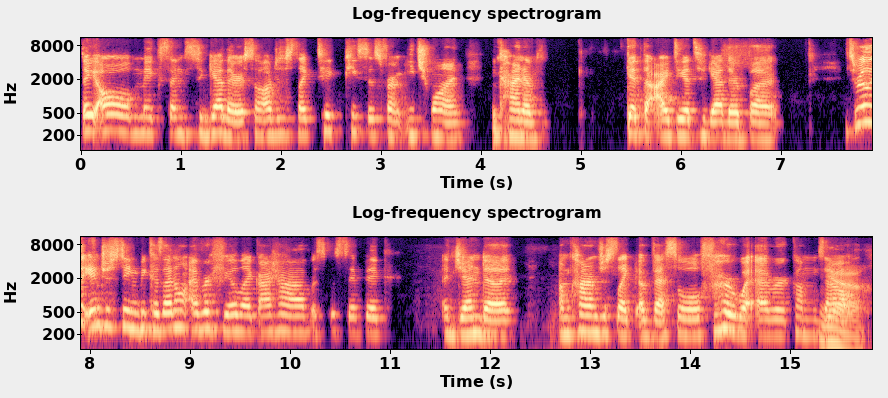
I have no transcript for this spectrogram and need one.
they all make sense together. So I'll just like take pieces from each one and kind of get the idea together. But it's really interesting because I don't ever feel like I have a specific agenda. I'm kind of just like a vessel for whatever comes yeah. out.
